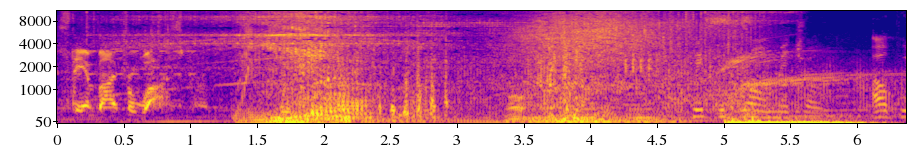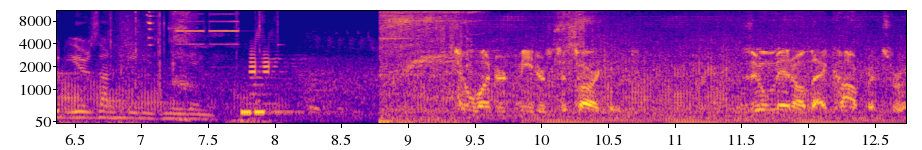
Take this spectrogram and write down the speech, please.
Stand by for WASP. Take the drone, Mitchell. I'll put ears on Hades' meeting. 200 meters to target. Zoom in on that conference room.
